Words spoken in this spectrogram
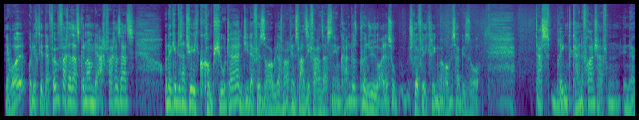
Jawohl, und jetzt wird der fünffache Satz genommen, der achtfache Satz. Und da gibt es natürlich Computer, die dafür sorgen, dass man auch den 20-fachen Satz nehmen kann. Das können Sie so alles so schriftlich kriegen, warum, weshalb, wieso. Das bringt keine Freundschaften in der,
